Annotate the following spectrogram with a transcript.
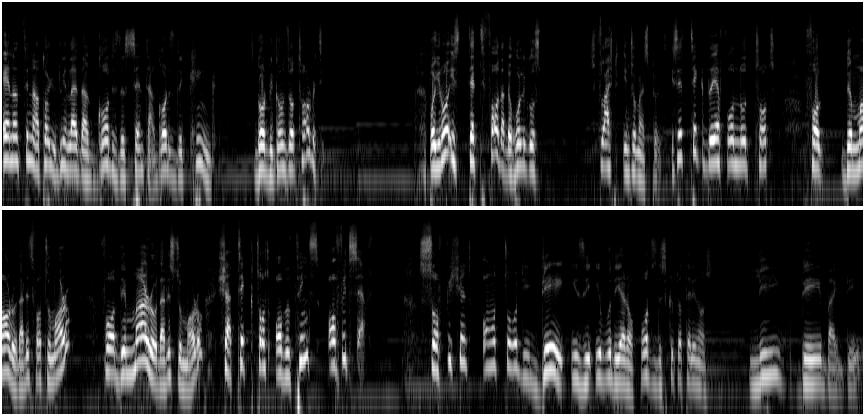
anything at all you do in life that God is the center, God is the king, God becomes the authority. But you know, it's 34 that the Holy Ghost flashed into my spirit. He said, Take therefore no thought for the morrow, that is for tomorrow. For the morrow, that is tomorrow, shall take thought of the things of itself. Sufficient unto the day is the evil thereof. What is the scripture telling us? Live day by day.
